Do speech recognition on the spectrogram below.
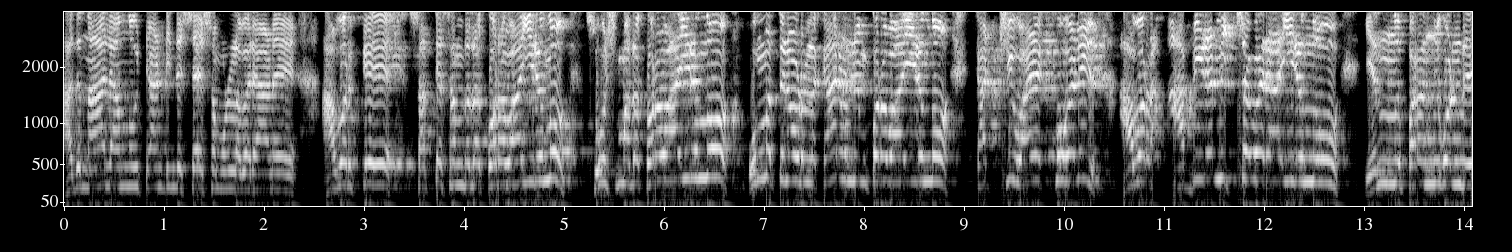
അത് നാലാം നൂറ്റാണ്ടിന്റെ ശേഷമുള്ളവരാണ്. അവർക്ക് സത്യസന്ധത കുറവായിരുന്നു സൂക്ഷ്മത കുറവായിരുന്നു ഉമ്മത്തിനോടുള്ള കാരുണ്യം കുറവായിരുന്നു കക്ഷി വഴക്കുകളിൽ അവർ അഭിരമിച്ചവരായിരുന്നു എന്ന് പറഞ്ഞുകൊണ്ട്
